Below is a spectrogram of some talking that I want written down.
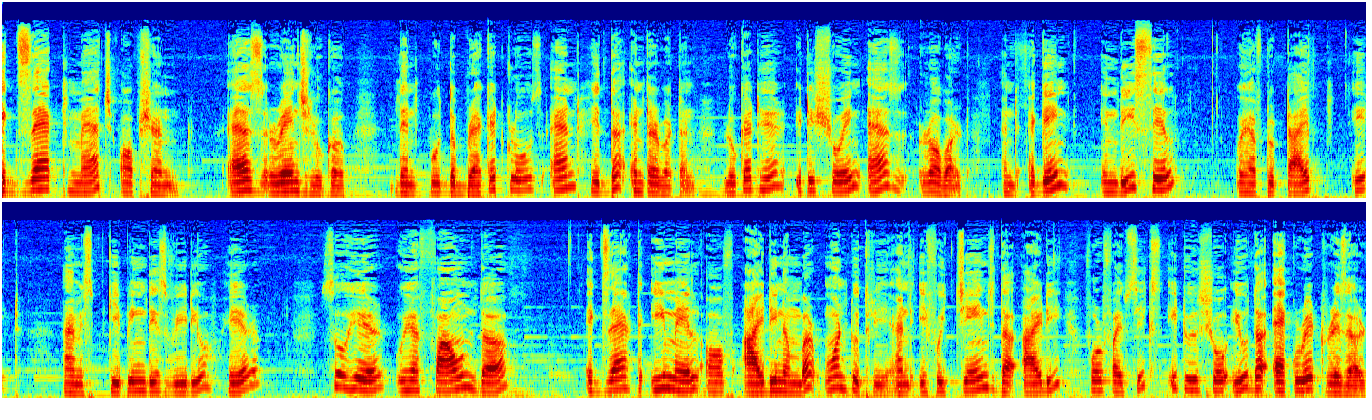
exact match option as range lookup then put the bracket close and hit the enter button. Look at here it is showing as Robert. And again in this cell we have to type it. I'm keeping this video here. So here we have found the exact email of ID number 123 and if we change the ID 456 it will show you the accurate result.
